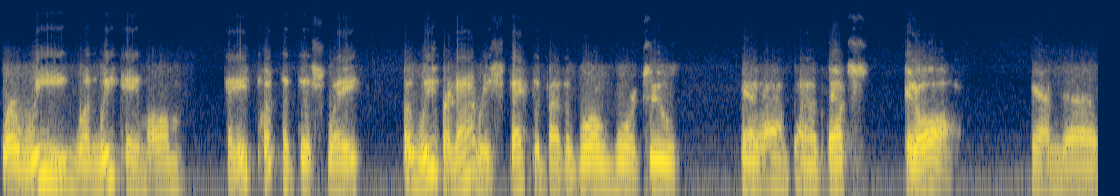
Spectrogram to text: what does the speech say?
Where we, when we came home, I hate putting it this way, but we were not respected by the World War II and, uh, uh, that's at all. And uh,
